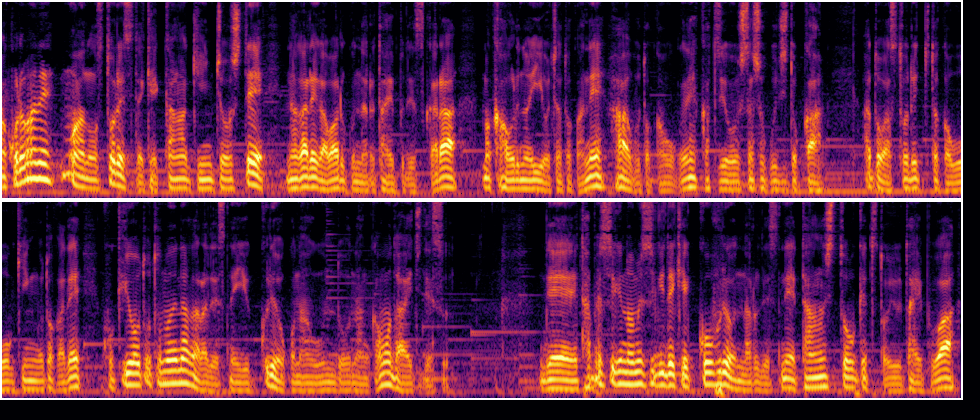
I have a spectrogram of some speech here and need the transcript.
まあ、これはね、もうあの、ストレスで血管が緊張して流れが悪くなるタイプですから、まあ、香りのいいお茶とかね、ハーブとかをね、活用した食事とか、あとはストレッチとかウォーキングとかで呼吸を整えながらですね、ゆっくり行う運動なんかも大事です。で、食べ過ぎ飲み過ぎで血行不良になるですね、単質凍結というタイプは、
